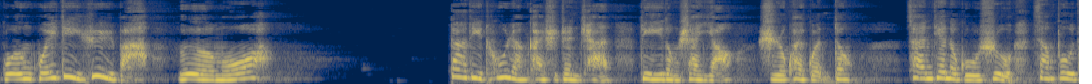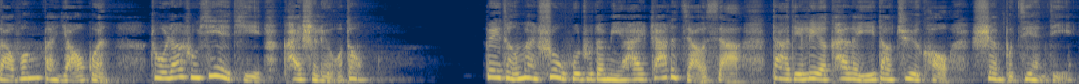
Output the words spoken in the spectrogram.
滚回地狱吧，恶魔！大地突然开始震颤，地动山摇，石块滚动，参天的古树像不倒翁般摇滚，土壤如液体开始流动。被藤蔓束缚住的米埃扎的脚下，大地裂开了一道巨口，深不见底，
